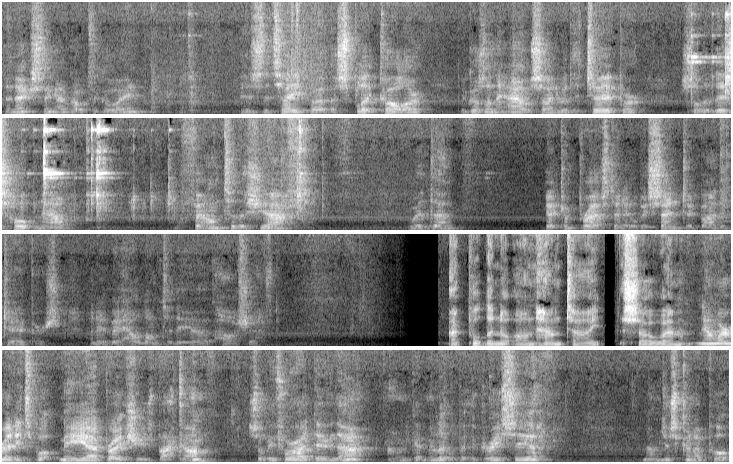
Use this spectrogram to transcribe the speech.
The next thing I've got to go in is the taper, a split collar that goes on the outside with the taper so that this hub now will fit onto the shaft with um, get compressed and it will be centered by the tapers and it'll be held onto the uh, shaft. I put the nut on hand tight so um, now we're ready to put my uh, brake shoes back on. So before I do that I'm going to get me a little bit of grease here. And I'm just going to put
